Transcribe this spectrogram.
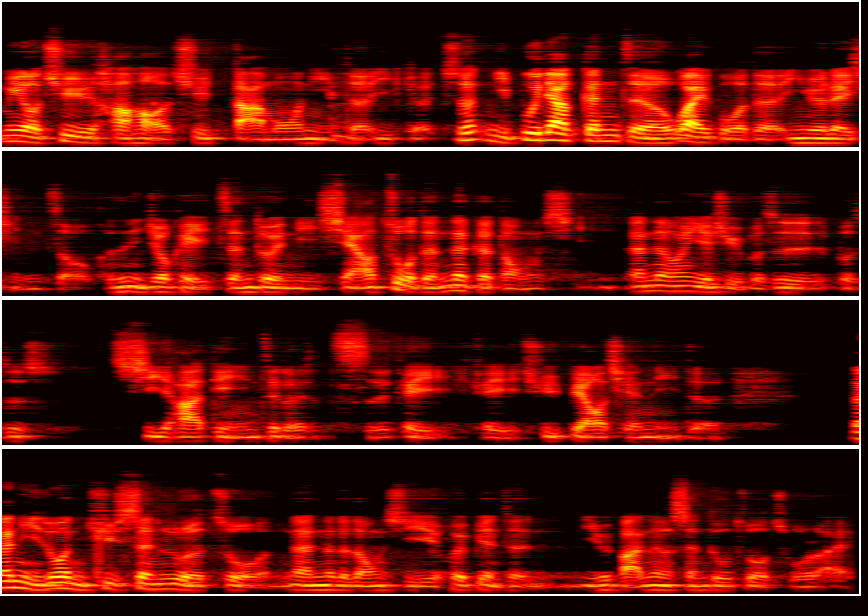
没有去好好去打磨你的一个，就是你不一定要跟着外国的音乐类型走，可是你就可以针对你想要做的那个东西，那那东西也许不是不是嘻哈电音这个词可以可以去标签你的，但你如果你去深入的做，那那个东西会变成你会把那个深度做出来。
